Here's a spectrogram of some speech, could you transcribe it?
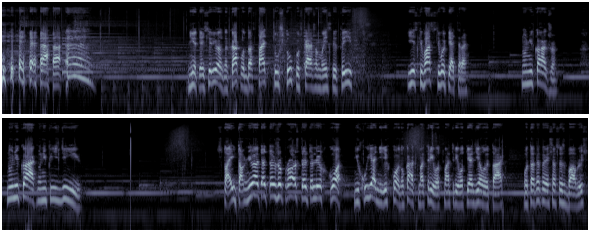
Нет, я серьезно, как вот достать ту штуку, скажем, если ты... Если вас всего пятеро? Ну никак же. Ну никак, ну не пизди. Стоит там, нет, это же просто, это легко. Нихуя не легко. Ну как, смотри, вот смотри, вот я делаю так. Вот от этого я сейчас избавлюсь.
